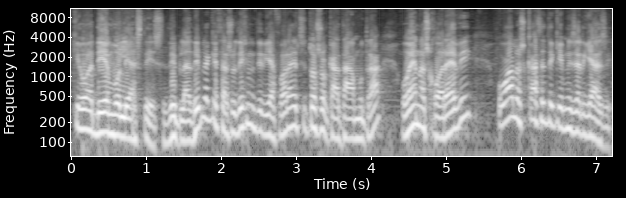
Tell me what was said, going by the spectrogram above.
και ο αντιεμβολιαστής δίπλα-δίπλα και θα σου δείχνει τη διαφορά έτσι τόσο κατάμουτρα. Ο ένας χορεύει, ο άλλος κάθεται και μιζεριάζει.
